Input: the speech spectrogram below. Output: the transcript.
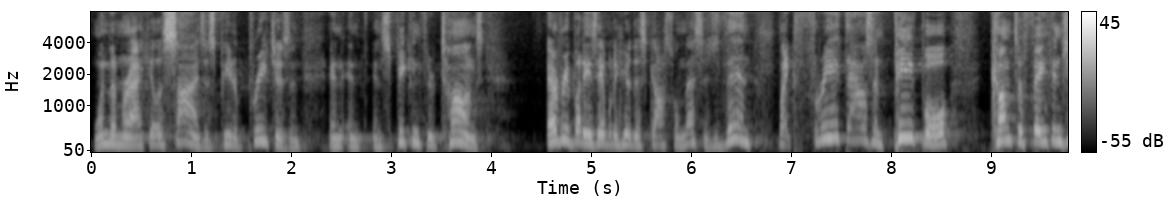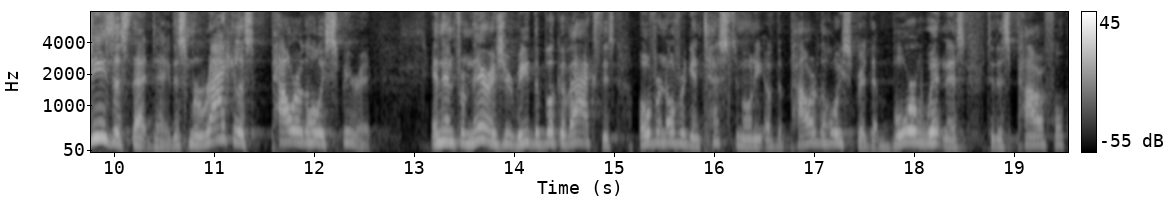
One of the miraculous signs is Peter preaches and, and, and, and speaking through tongues. Everybody is able to hear this gospel message. Then, like 3,000 people come to faith in Jesus that day, this miraculous power of the Holy Spirit. And then from there, as you read the book of Acts, this over and over again testimony of the power of the Holy Spirit that bore witness to this powerful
